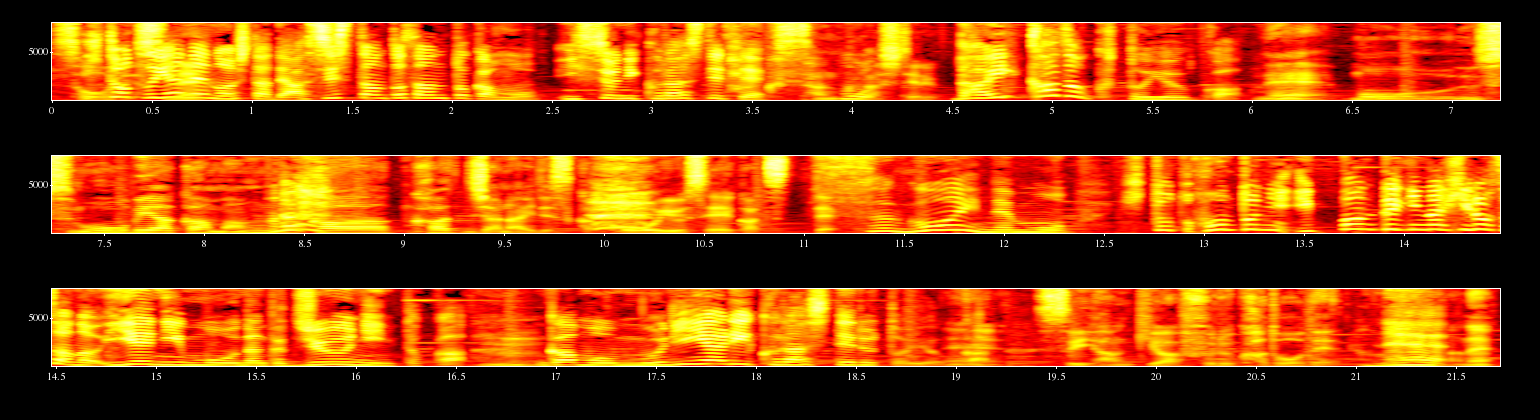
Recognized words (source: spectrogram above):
そうですね。一つ屋根の下でアシスタントさんとかも一緒に暮らしててたくさん暮らしてる。大家族というか。ねえもう相撲部屋か漫画家かじゃないですか こういう生活って。すごいねもう一つ本当に一般的な広さの家にもうなんか10人とかうん。がもう無理やり暮らしてるというか、ね、炊飯器はフル稼働でね。ね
